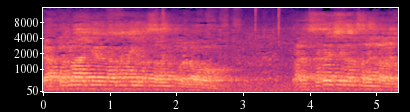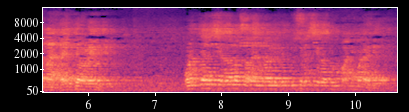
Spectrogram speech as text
डॉक्टरला ऐकायला नाही याला सलाईन पुढे लावावं हो. कारण सगळ्या शिराला सलाईन लावत नाही आहे तेवढे. कोणत्या शिराला सलाईन लावली की दुसऱ्या शिरातून पाणी बाहेर येतं?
